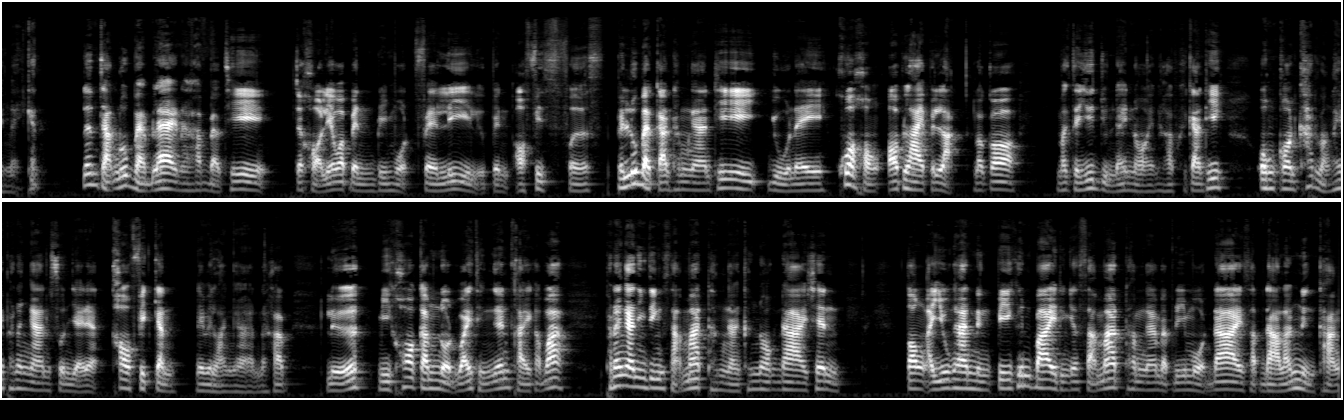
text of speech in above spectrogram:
ยังไงกัน เริ่มจากรูปแบบแรกนะครับ แบบที่จะขอเรียกว่าเป็น remote friendly หรือเป็น office first เป็นรูปแบบการทำงานที่อยู่ในขั้วของออฟไลน์เป็นหลัก แล้วก็มักจะยืดหยุ่นได้น้อยนะครับ คือการที่องค์กรคาดหวังให้พนักงานส่วนใหญ่เนี่ยเข้าออฟฟิศกันในเวลางานนะครับ หรือมีข้อกำหนดไว้ถึงเงื่อนไขครับว่า พนักงานจริงๆ สามารถทำงานข้างนอกได้ เช่น ต้องอายุงาน 1 ปีขึ้นไปถึงจะสามารถทำงานแบบรีโมทได้สัปดาห์ละ 1 ครั้ง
